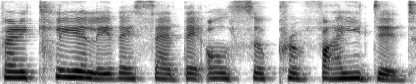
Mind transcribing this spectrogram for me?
very clearly they said they also provided,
